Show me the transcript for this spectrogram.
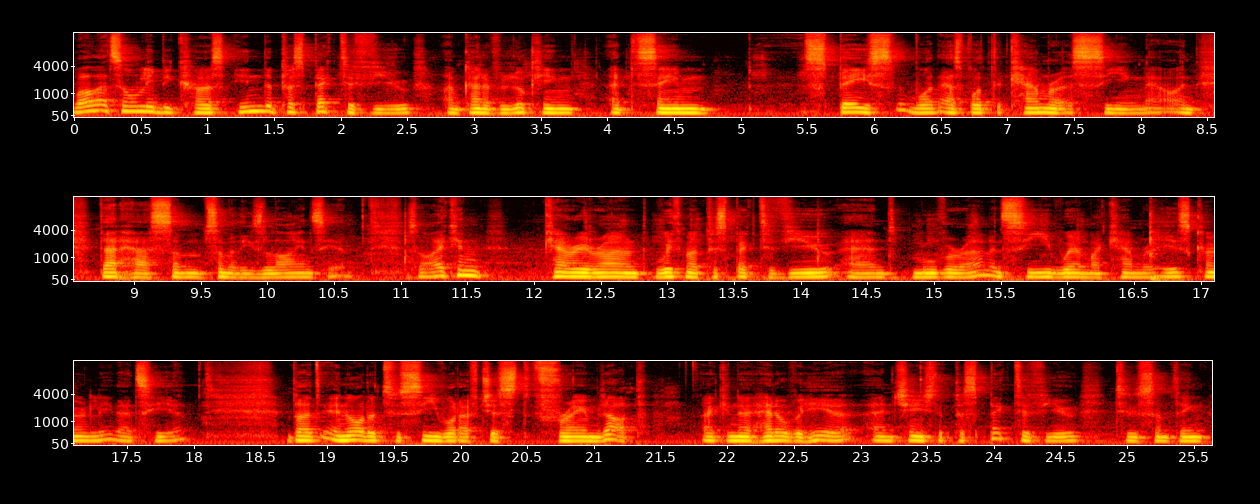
Well, that's only because in the perspective view, I'm kind of looking at the same space what as what the camera is seeing now and that has some some of these lines here. So I can carry around with my perspective view and move around and see where my camera is currently. That's here. But in order to see what I've just framed up I can head over here and change the perspective view to something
